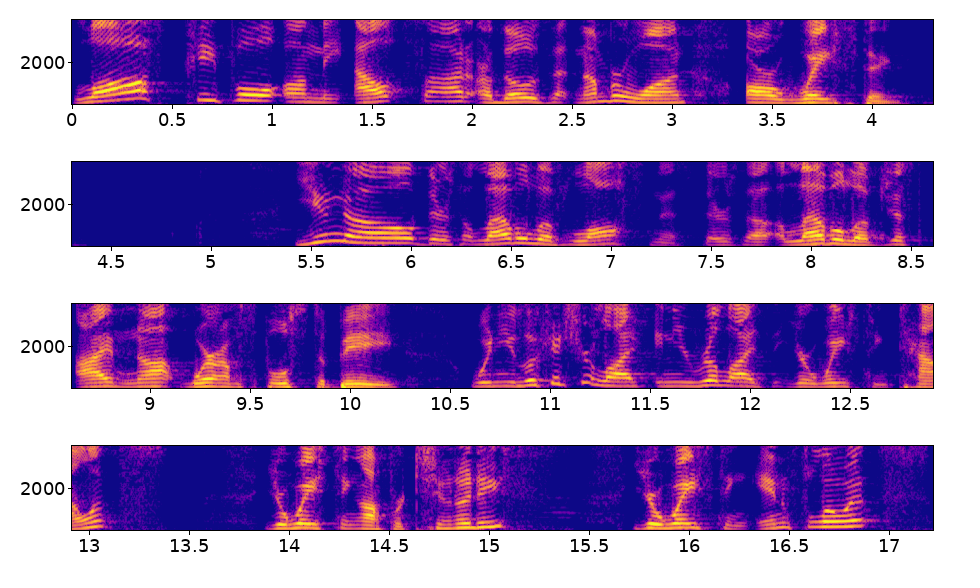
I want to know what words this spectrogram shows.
Lost people on the outside are those that, number one, are wasting you know there's a level of lostness. There's a, level of just, I'm not where I'm supposed to be. When you look at your life and you realize that you're wasting talents, you're wasting opportunities, you're wasting influence,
